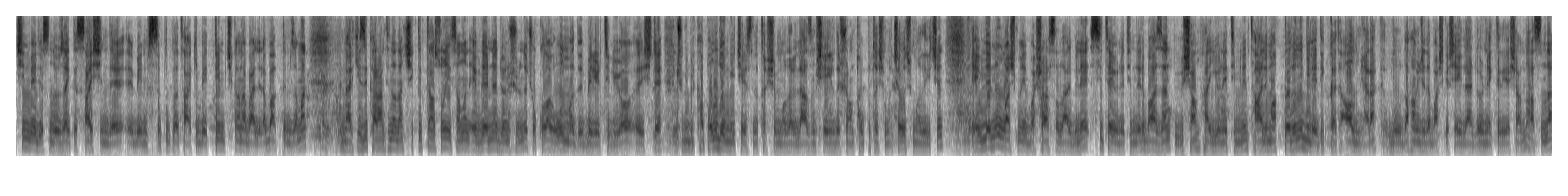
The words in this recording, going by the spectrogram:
Çin medyasında özellikle Saishin'de e, benim sıklıkla takip ettiğim çıkan haberlere baktığım zaman merkezi karantinadan çıktıktan sonra insanların evlerine dönüşünün de çok kolay olmadığı belirtiliyor. E, işte çünkü bir kapalı döngü içerisinde taşınmaları lazım. Şehirde şu an toplu taşıma çalışmadığı için evlerine ulaşmayı başarsalar bile site yönetimleri bazen Şanghay yönetiminin talimatlarını bile dikkate almayarak bu daha önce de başka şehirlerde örnekleri yaşandı. Aslında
